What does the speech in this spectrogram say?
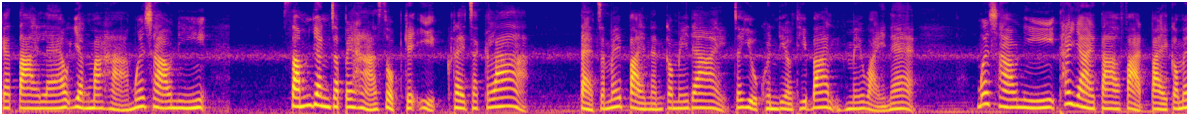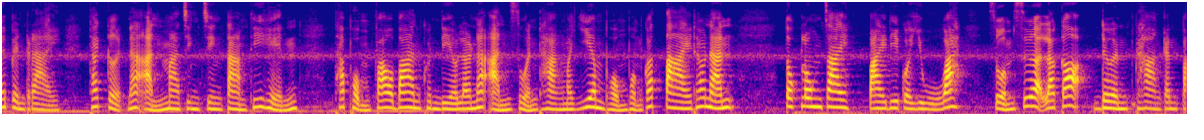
แกตายแล้วยังมาหาเมื่อเช้านี้ ซ้ำยังจะไปหาศพแกอีกใครจะกล้า แต่จะไม่ไปนั้นก็ไม่ได้ จะอยู่คนเดียวที่บ้านไม่ไหวแน่ เมื่อเช้านี้ถ้ายายตาฝาดไปก็ไม่เป็นไร ถ้าเกิดน้าอันมาจริง ๆ ตามที่เห็น ถ้าผมเฝ้าบ้านคนเดียวแล้วน้าอันสวนทางมาเยี่ยมผมผมก็ตายเท่านั้น ตกลงใจไปดีกว่าอยู่วะสวมเสื้อแล้วก็เดินทางกันไป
